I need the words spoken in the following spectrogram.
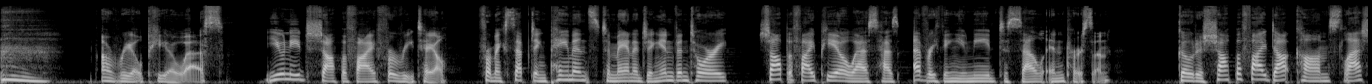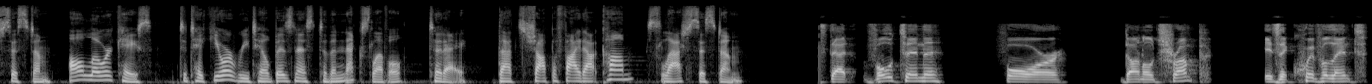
a real POS? You need Shopify for retail. From accepting payments to managing inventory, Shopify POS has everything you need to sell in person. Go to shopify.com slash system, all lowercase, to take your retail business to the next level today. That's shopify.com slash system. that voting for Donald Trump is equivalent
